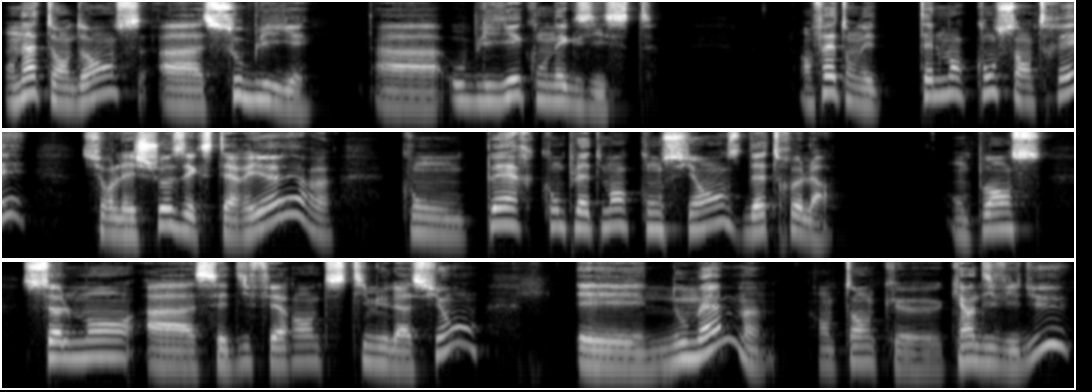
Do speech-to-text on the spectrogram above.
on a tendance à s'oublier, à oublier qu'on existe. En fait, on est tellement concentré sur les choses extérieures qu'on perd complètement conscience d'être là. On pense seulement à ces différentes stimulations et nous-mêmes, en tant qu'individus,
